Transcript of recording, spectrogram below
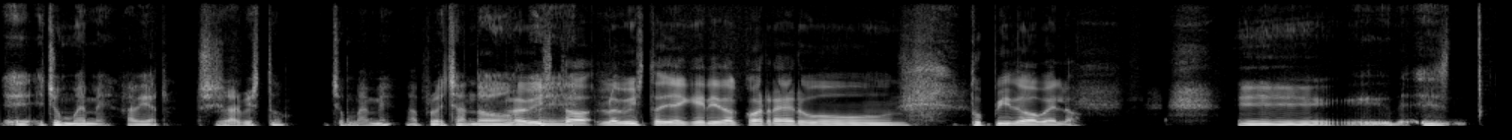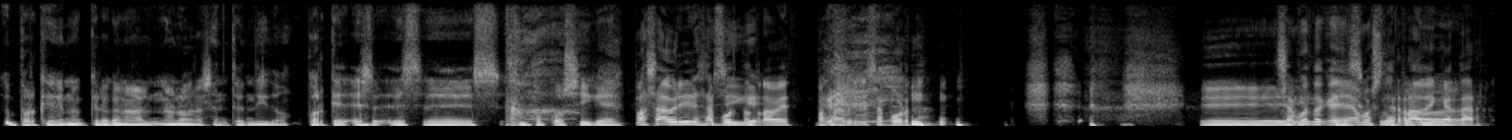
he hecho un meme, Javier, no sé si lo has visto, he hecho un meme, aprovechando... Lo he eh, visto, lo he visto y he querido correr un tupido velo. eh, es- porque no, creo que no, no lo habrás entendido. Porque es, es- es- un poco sigue... Vas a abrir esa puerta Sigue- otra vez. Vas a abrir esa puerta. eh, esa puerta que hayamos cerrado poco- Qatar.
